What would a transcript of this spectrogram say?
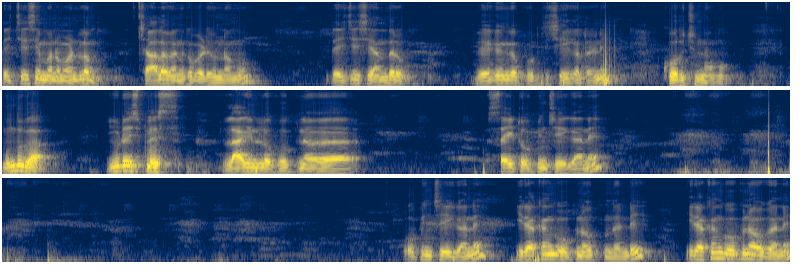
దయచేసి మన మండలం చాలా వెనుకబడి ఉన్నాము. దయచేసి అందరూ వేగంగా పూర్తి చేయగలరని కోరుచున్నాము. ముందుగా యూడైస్ ప్లస్ లాగిన్లో ఓపెన్ సైట్ ఓపెన్ చేయగానే ఓపెన్ చేయగానే ఈ రకంగా ఓపెన్ అవుతుందండి. ఈ రకంగా ఓపెన్ అవ్వగానే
